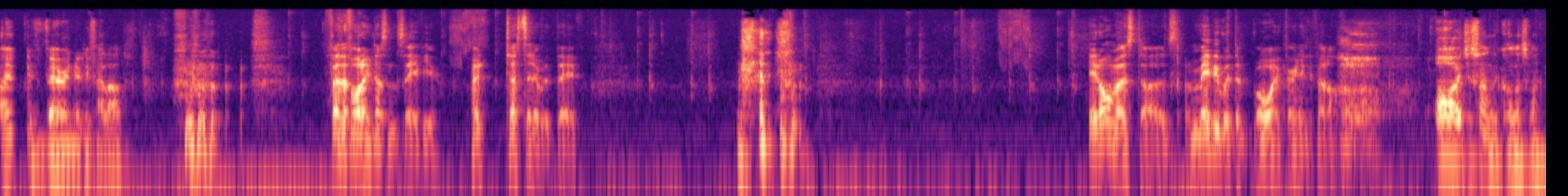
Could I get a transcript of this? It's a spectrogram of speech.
I very nearly fell off. feather falling doesn't save you. I tested it with Dave. It almost does. Maybe with the oh, I very nearly fell off. oh, I just found the coolest one.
